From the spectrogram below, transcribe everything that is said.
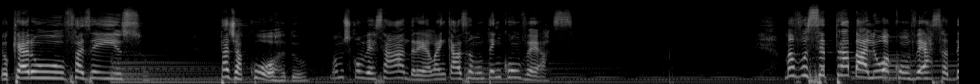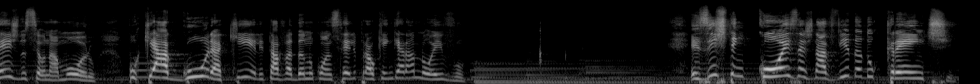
Eu quero fazer isso. Tá de acordo? Vamos conversar, André. Lá em casa não tem conversa. Mas você trabalhou a conversa desde o seu namoro? Porque a Gura aqui, ele estava dando conselho para alguém que era noivo. Existem coisas na vida do crente.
